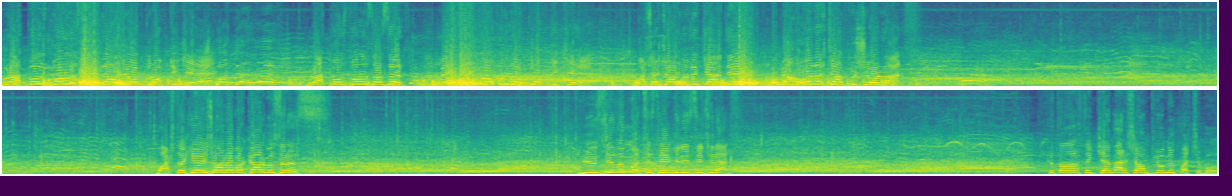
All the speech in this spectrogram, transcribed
Murat Bozman'ın üzerine alıyor drop kick'i. Murat Bozman'ın hazır. Ve sonra vuruyor drop kick'i. Başa canlılık geldi ve havada çarpışıyorlar. Maçtaki heyecana bakar mısınız? Yüzyılın maçı sevgili izleyiciler. Kıtalar kemer şampiyonluk maçı bu.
